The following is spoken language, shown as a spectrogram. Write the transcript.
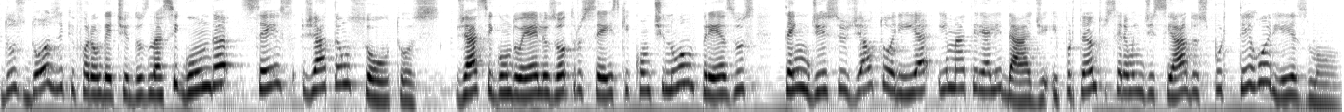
dos 12 que foram detidos na segunda, seis já estão soltos. Já segundo ele, os outros seis que continuam presos têm indícios de autoria e materialidade e, portanto, serão indiciados por terrorismo.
